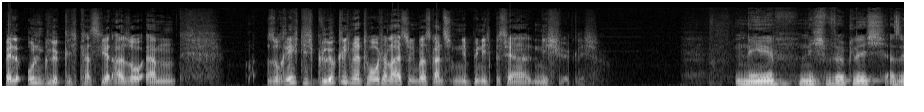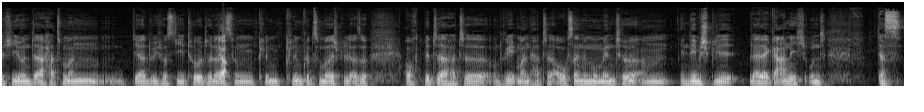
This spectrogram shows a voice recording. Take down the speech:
Bälle unglücklich kassiert. Also, ähm, so richtig glücklich mit der Torhüterleistung über das ganze Turnier bin ich bisher nicht wirklich. Nee, nicht wirklich. Also hier und da hat man ja durchaus die Torhüterleistung. Ja. Klim, Klimke zum Beispiel, also auch Bitter hatte und Redmann hatte auch seine Momente. Ähm, in dem Spiel leider gar nicht. Und das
